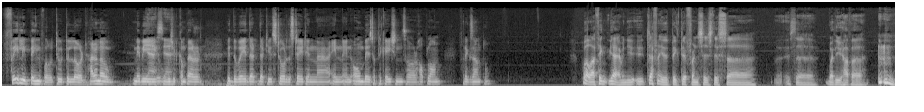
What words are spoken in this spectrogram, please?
fairly painful to, to load. I don't know. Maybe yes, yeah. we should compare with the way that, that you store the state in uh, in in Om based applications or Hoplon, for example. Well, I think yeah. I mean, you, you, definitely the big difference is this uh, is the whether you have a,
